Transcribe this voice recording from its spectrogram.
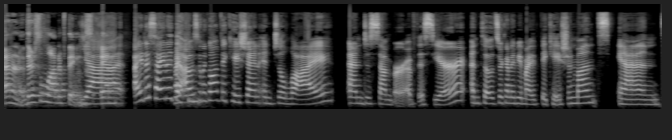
I don't know. There's a lot of things. Yeah. And I decided that I, I was going to go on vacation in July and December of this year. And so those are going to be my vacation months. And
